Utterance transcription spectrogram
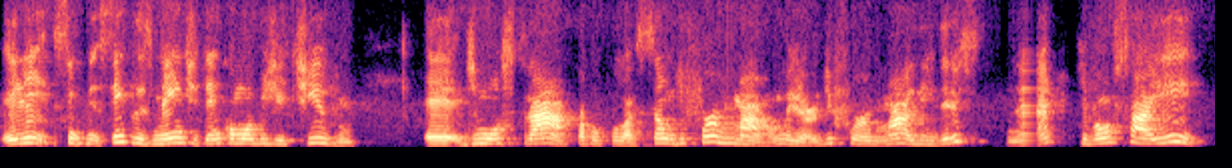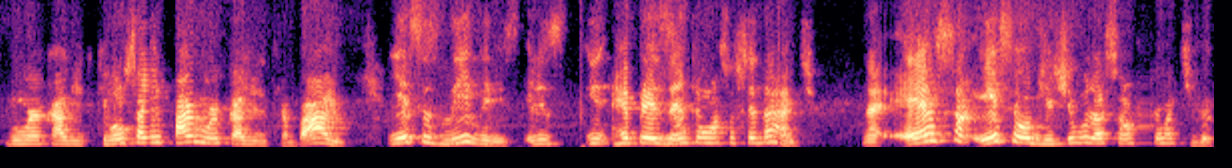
ele sim, simplesmente tem como objetivo é, de mostrar para a população, de formar, ou melhor, de formar líderes, né, que vão sair do mercado, que vão sair para o mercado de trabalho, e esses líderes, eles representam a sociedade. Né? Essa, esse é o objetivo da ação afirmativa.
